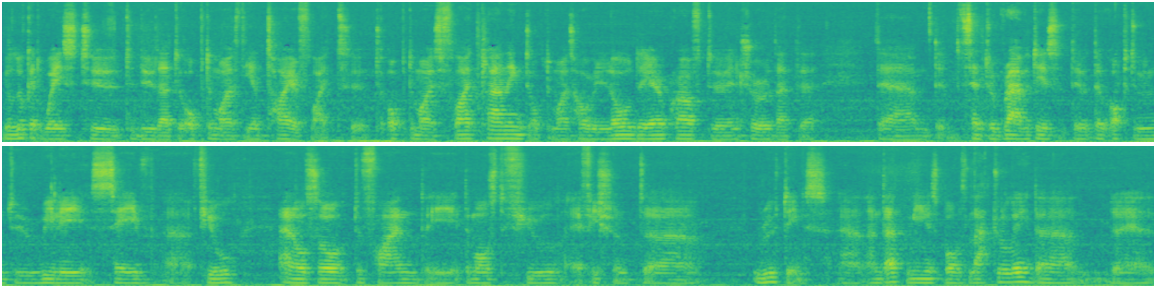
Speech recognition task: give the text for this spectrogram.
we'll look at ways to, to do that to optimize the entire flight, to, to optimize flight planning, to optimize how we load the aircraft, to ensure that the the, um, the center of gravity is the, the optimum to really save uh, fuel, and also to find the the most fuel efficient uh, routings, and, and, that means both laterally the the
